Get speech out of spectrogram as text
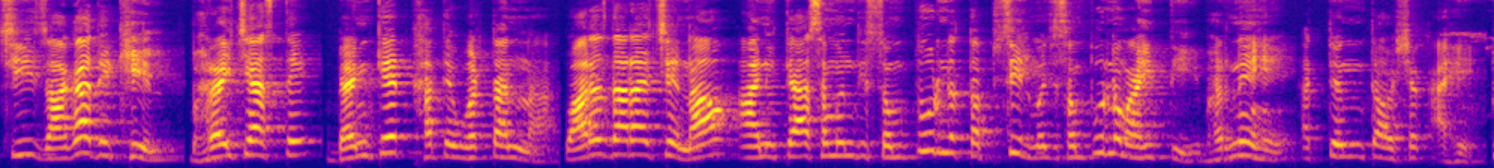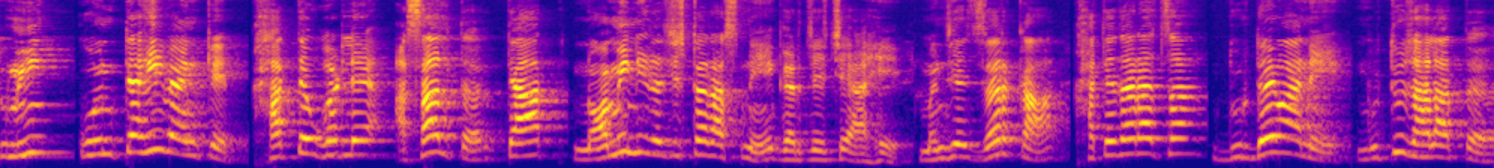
ची जागा देखील भरायची असते. बँकेत खाते उघडताना वारसदाराचे नाव आणि त्यासंबंधी संपूर्ण तपशील म्हणजे संपूर्ण माहिती भरणे हे अत्यंत आवश्यक आहे. तुम्ही कोणत्याही बँकेत खाते उघडले असाल तर त्यात नॉमिनी रजिस्टर असणे गरजेचे आहे. म्हणजे जर का खातेदाराचा दुर्दैवाने मृत्यू झाला तर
